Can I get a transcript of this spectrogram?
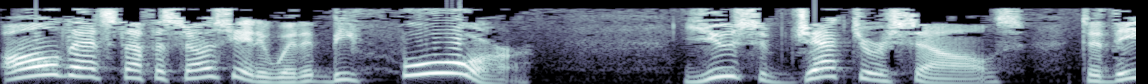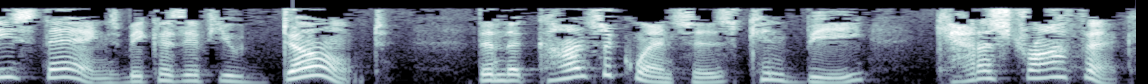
all that stuff associated with it before you subject yourselves to these things because if you don't, then the consequences can be catastrophic.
